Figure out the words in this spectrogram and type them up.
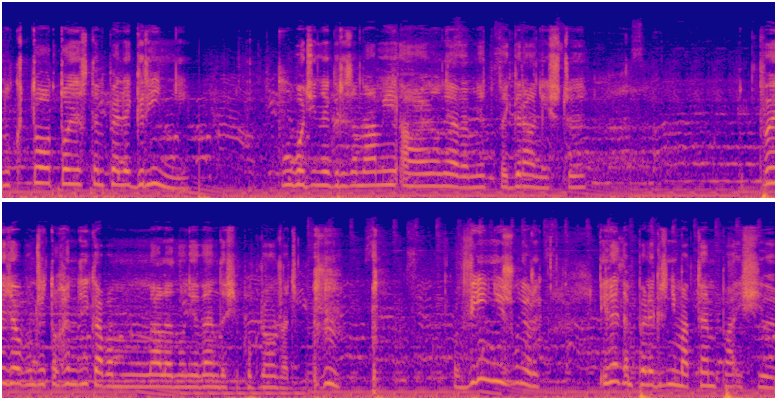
No kto to jest ten Pellegrini? Pół godziny gry za nami, a no nie wiem, mnie tutaj gra niszczy. Powiedziałbym, że to handicap, ale no nie będę się pogrążać. Vini Junior. Ile ten Pellegrini ma tempa i siły?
